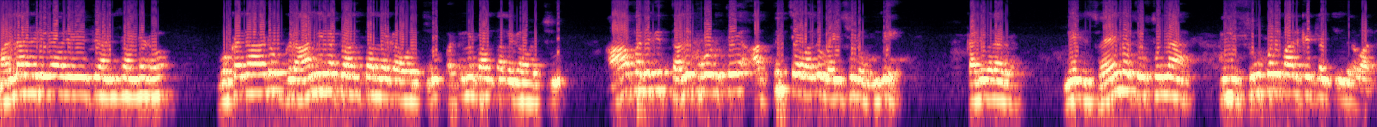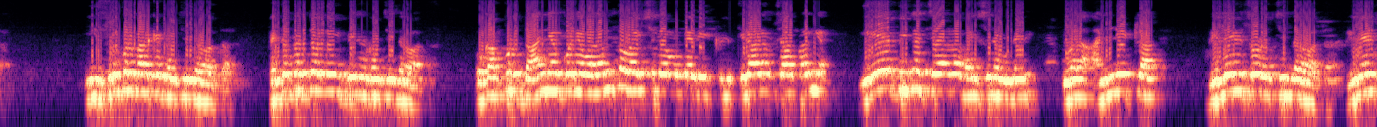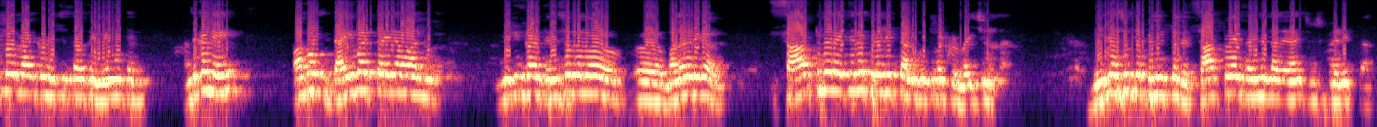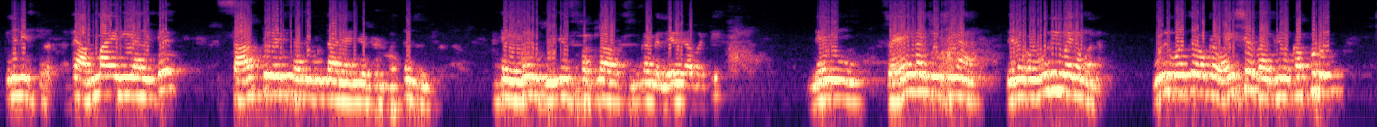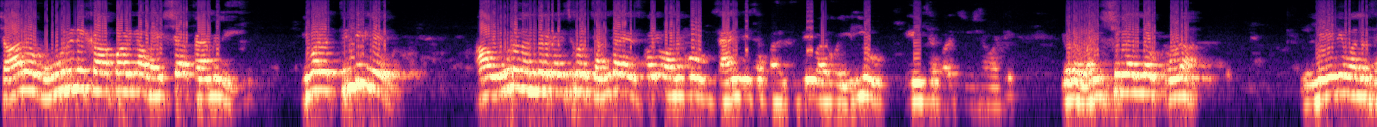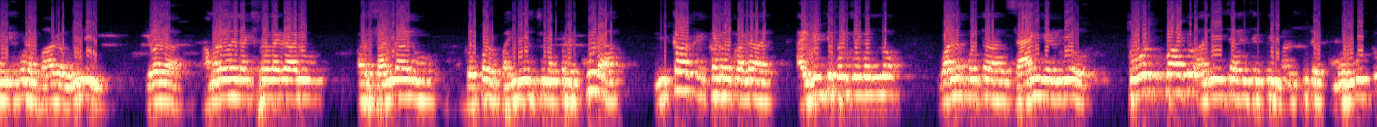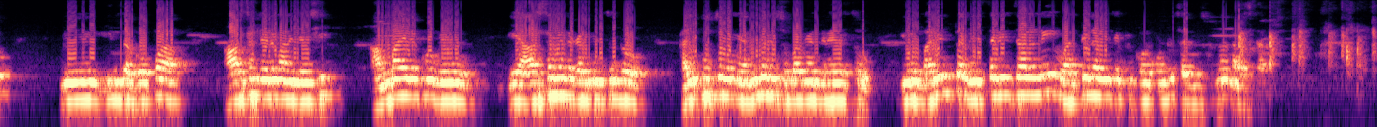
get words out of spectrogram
మల్లారెడ్డి గారు ఏదైతే అంటూ ఒకనాడు గ్రామీణ ప్రాంతాల్లో కావచ్చు పట్టణ ప్రాంతాల్లో కావచ్చు ఆపదకి తలుపు కొడితే అప్పించే వాళ్ళు వైశ్యులు ఉండే. కానీ వాళ్ళ నేను స్వయంగా చూస్తున్న ఈ సూపర్ మార్కెట్లు వచ్చిన తర్వాత ఈ సూపర్ మార్కెట్లు వచ్చిన తర్వాత పెద్ద పెద్ద బిజినెస్ వచ్చిన తర్వాత ఒకప్పుడు ధాన్యం కొనే వాళ్ళంతా వయసులో ఉండేది కిరాణం షాప్ అని ఏ బిజినెస్ చేయాలన్నా వయసులో ఉండేది. ఇవాళ అన్నిట్లా రిలయన్స్ వాడు వచ్చిన తర్వాత రిలయన్స్ వాడు లాంటి వచ్చిన తర్వాత ఏముంటుంది? అందుకని పాపం డైవర్ట్ అయిన వాళ్ళు మీకు ఇంకా తెలుసులో మలరెడ్డి గారు సాఫ్ట్వేర్ అయితేనే పిల్లలిస్తారు గుర్తుపెట్టుకోండి వయసులో బిజినెస్ ఉంటే పిల్లలు సాఫ్ట్వేర్ చదివిండాలి అని చూసి పిల్లలు పిల్లలిస్తారు. అంటే అమ్మాయి అంటే సాఫ్ట్వేర్ చదివి ఉండాలి అనేటువంటి పద్ధతి ఉంది. అంటే ఎవరు బిజినెస్ పట్ల సుఖంగా లేరు కాబట్టి నేను స్వయంగా చూసిన నేను ఒక ఊరికి పోయినా మొన్న. ఊరికి పోతే ఒక వైశ్య ఫ్యామిలీ ఒకప్పుడు చాలా ఊరిని కాపాడిన వైశ్య ఫ్యామిలీ. ఇవాళ తిండికి లేదు. ఆ ఊరిలో అందరూ కలుసుకొని చందా వేసుకొని వాళ్ళకు సాయం చేసే పరిస్థితి వాళ్ళకు ఇల్లు వేయించే పరిస్థితి చూసిన కాబట్టి ఇవాళ వైశ్యులలో కూడా లేని వాళ్ళ సంఖ్య కూడా బాగా ఉంది. ఇవాళ అమరావతి లక్ష్మణ గారు వాళ్ళ సంఘాలు గొప్పగా పనిచేస్తున్నప్పటికీ కూడా ఇంకా ఇక్కడ ఒక ఐడెంటిఫై చేయడంలో వాళ్ళ కొంత సాయం చేయడంలో తోడ్పాటు అందించాలని చెప్పి మనసులో కోరుకుంటూ మీ ఇంత గొప్ప హాస్టల్ నిర్మాణం చేసి అమ్మాయిలకు మీరు ఏ ఆశ్రమం అయితే కల్పిస్తుందో కల్పిస్తున్న మీ అందరి శుభాకాంక్షలు తెలియజేస్తూ ఇవి మరింత విస్తరించాలని వర్ధిల్లాలని చెప్పి కోరుకుంటూ చదివిస్తున్నాను నమస్కారం.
